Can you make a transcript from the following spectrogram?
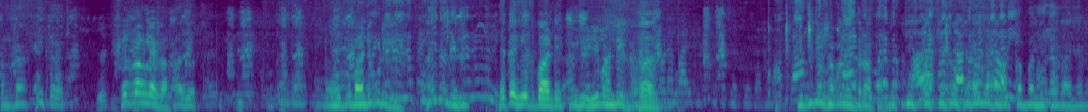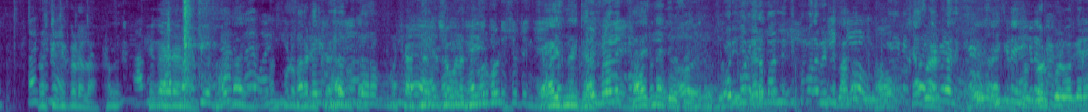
तुमचा शोध बंगला आहे का? ह्याची भांडी कुठे गेली. हे काय हेच भांडे? ही ही भांडी का? हा. किती दिवसापासून इथं राहता? तीस पस्तीस वर्ष कब्बा इथं राहिलेलं. रस्त्याच्या कडेला हे. काय राहणार? आणि पुढं शासनाच्या सवलती काहीच नाही करत काहीच घरकुल वगैरे?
